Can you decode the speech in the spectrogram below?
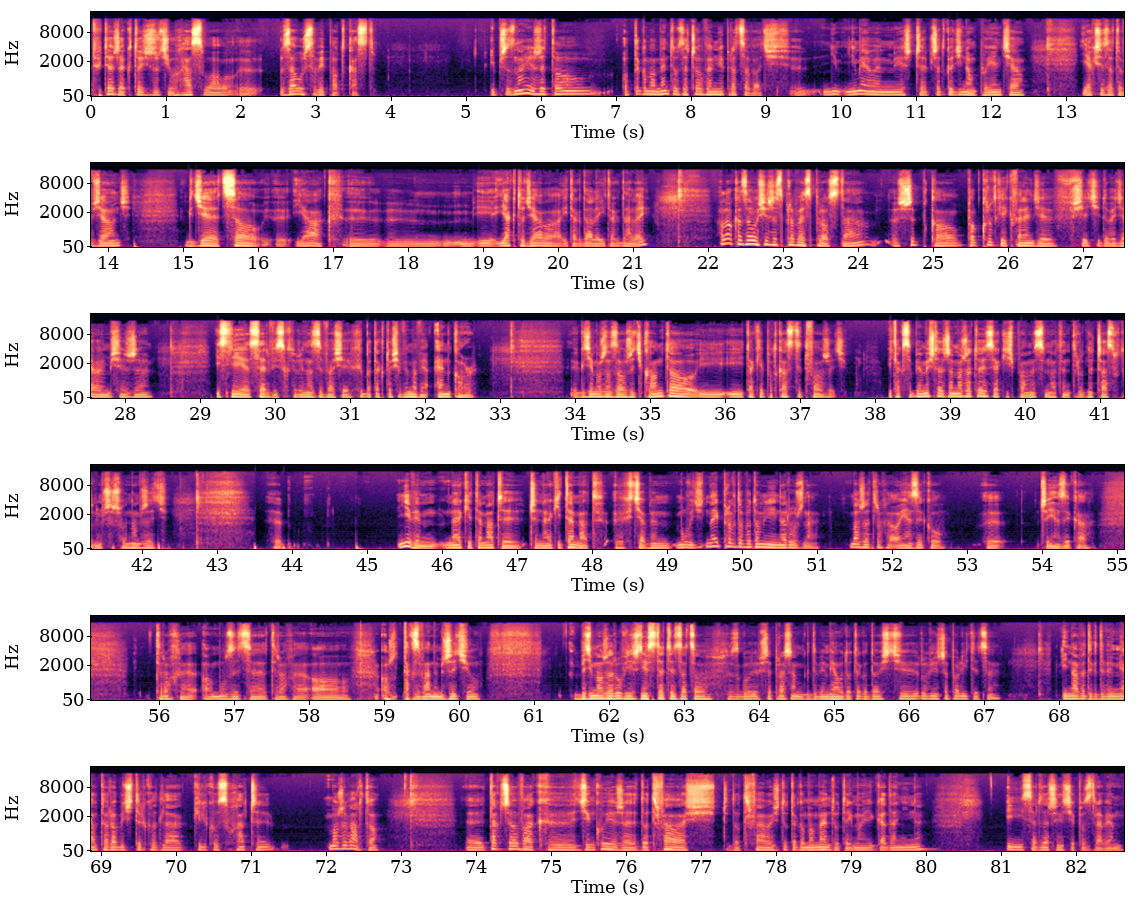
Twitterze ktoś rzucił hasło: y, załóż sobie podcast. I przyznaję, że to od tego momentu zaczęło we mnie pracować. Y, nie, nie miałem jeszcze przed godziną pojęcia, jak się za to wziąć, gdzie, co, y, jak, jak to działa i tak dalej, i tak dalej. Ale okazało się, że sprawa jest prosta. Szybko, po krótkiej kwerendzie w sieci dowiedziałem się, że istnieje serwis, który nazywa się, chyba tak to się wymawia, Encore, gdzie można założyć konto i, i takie podcasty tworzyć. I tak sobie myślę, że może to jest jakiś pomysł na ten trudny czas, w którym przyszło nam żyć. Nie wiem, na jakie tematy, czy na jaki temat chciałbym mówić. Najprawdopodobniej na różne. Może trochę o języku, y, czy językach, trochę o muzyce, trochę o, o tak zwanym życiu. Być może również niestety, za co z góry przepraszam, gdyby miało do tego dojść, również o polityce. I nawet gdybym miał to robić tylko dla kilku słuchaczy, może warto. Y, tak czy owak, y, dziękuję, że dotrwałaś, czy dotrwałeś do tego momentu tej mojej gadaniny i serdecznie Cię pozdrawiam.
